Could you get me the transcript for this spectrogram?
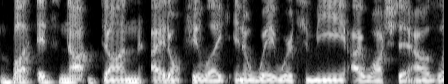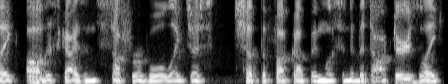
But it's not done i don't feel like in a way where to me i watched it i was like oh this guy's insufferable like just shut the fuck up and listen to the doctors. Like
